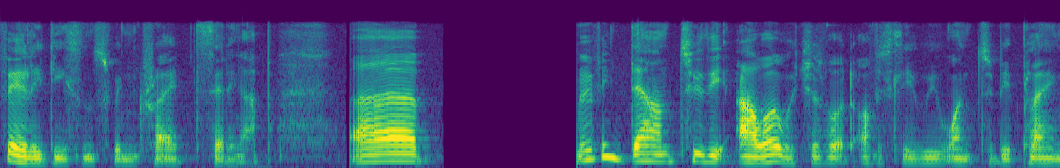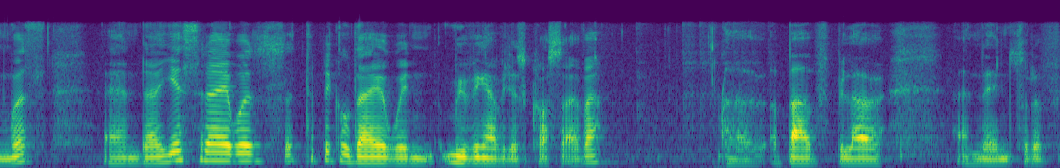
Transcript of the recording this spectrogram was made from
fairly decent swing trade setting up. Uh, moving down to the hour, which is what obviously we want to be playing with. And uh, yesterday was a typical day when moving averages cross over, uh, above, below, and then sort of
